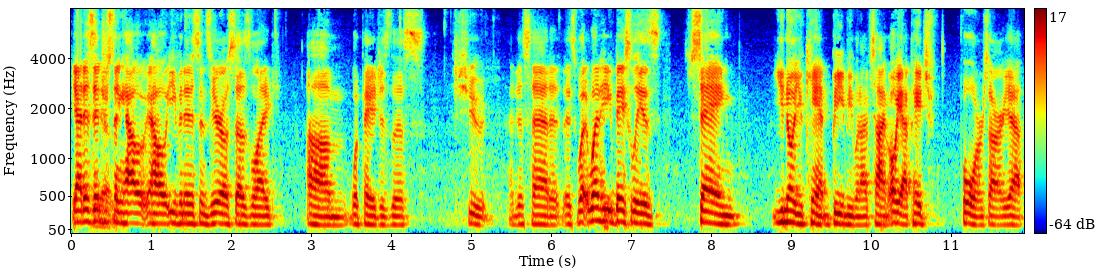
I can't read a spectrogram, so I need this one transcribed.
Yeah, it is interesting how how even Innocent Zero says like, um, what page is this? Shoot, I just had it. It's when when he basically is saying, you know, you can't beat me when I have time. Oh yeah, page four. Sorry, yeah.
